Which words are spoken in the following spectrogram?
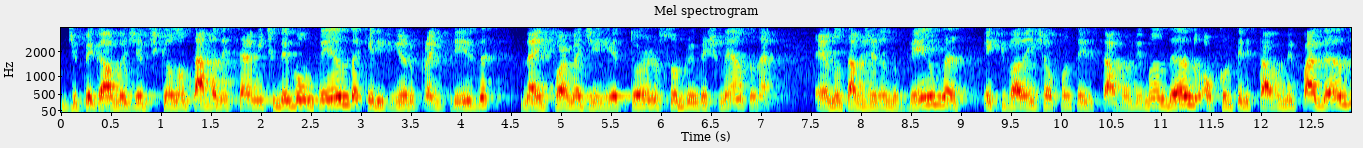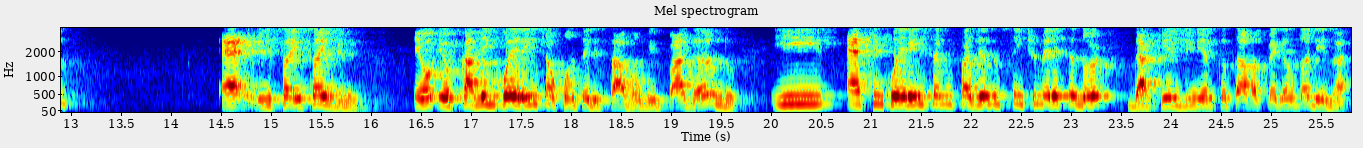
de pegar o meu dinheiro, de que eu não estava necessariamente devolvendo aquele dinheiro para a empresa, né, em forma de retorno sobre o investimento, né? Eu não estava gerando vendas equivalente ao quanto eles estavam me mandando, ao quanto eles estavam me pagando. É, isso aí, isso aí, Vinícius eu, eu ficava incoerente ao quanto eles estavam me pagando e essa incoerência me fazia me sentir merecedor daquele dinheiro que eu estava pegando ali, né?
